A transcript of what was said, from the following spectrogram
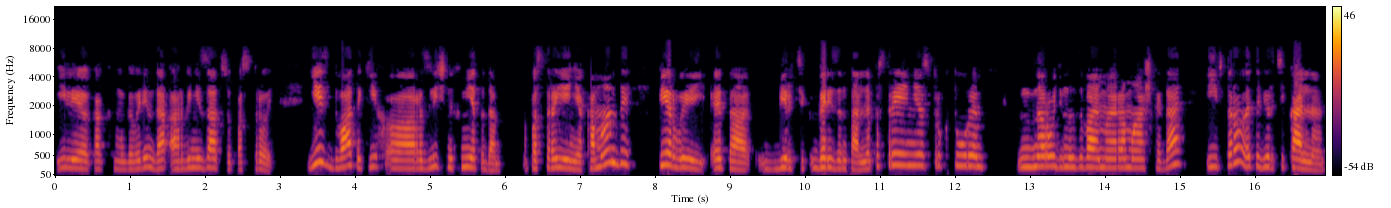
или, как мы говорим, да, организацию построить? Есть два таких а, различных метода построения команды – Первый – это горизонтальное построение структуры, в народе называемое ромашкой, да, и второе – это вертикальное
